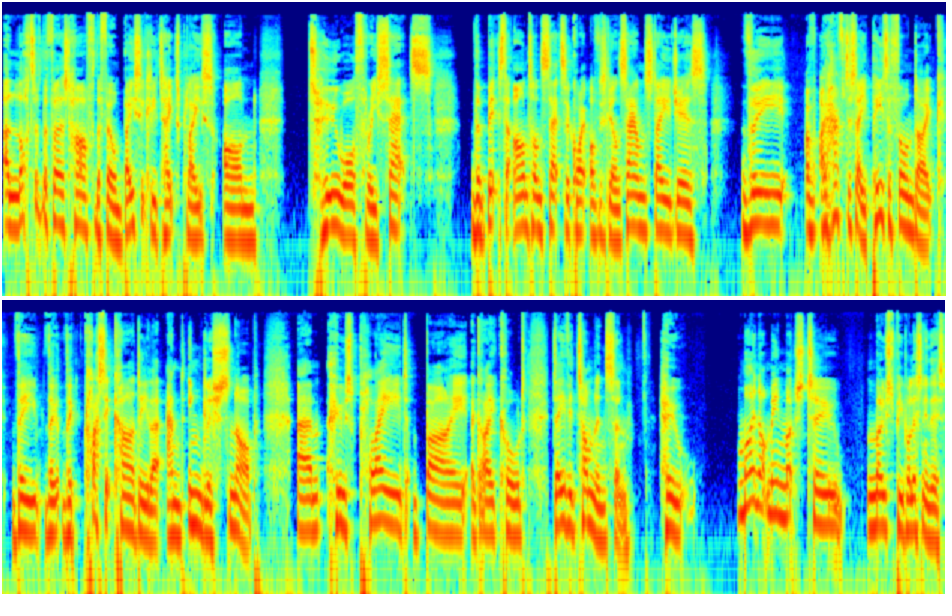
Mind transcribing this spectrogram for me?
A lot of the first half of the film basically takes place on two or three sets. The bits that aren't on sets are quite obviously on sound stages. The I have to say, Peter Thorndyke, the, the, the classic car dealer and English snob, um, who's played by a guy called David Tomlinson, who might not mean much to most people listening to this,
